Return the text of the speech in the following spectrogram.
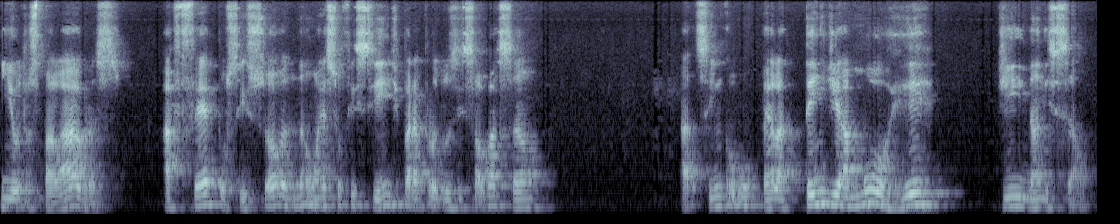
Em outras palavras, a fé por si só não é suficiente para produzir salvação, assim como ela tende a morrer de inanição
